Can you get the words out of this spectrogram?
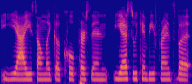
yeah, you sound like a cool person. Yes, we can be friends, but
